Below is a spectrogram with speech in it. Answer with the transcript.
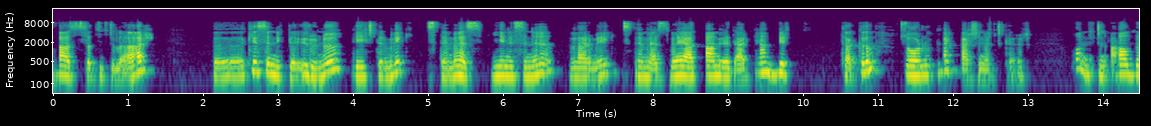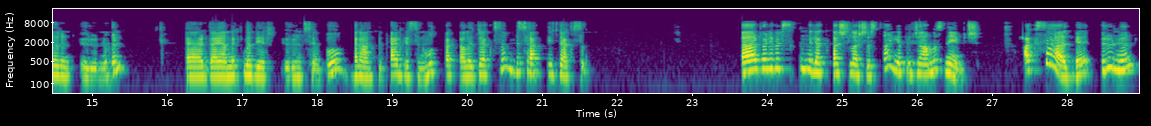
bazı satıcılar e, kesinlikle ürünü değiştirmek istemez. Yenisini vermek istemez veya tamir ederken bir takım zorluklar karşına çıkarır. Onun için aldığın ürünün eğer dayanıklı bir ürünse bu garanti belgesini mutlaka alacaksın ve saklayacaksın. Eğer böyle bir sıkıntıyla karşılaşırsan yapacağımız neymiş? Aksi halde ürünün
